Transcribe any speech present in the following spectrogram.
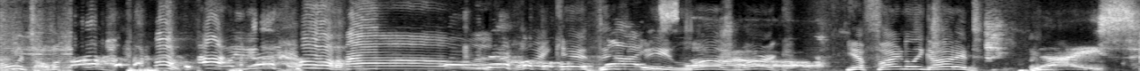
Oh, it's almost. Oh, oh, you didn't make it. oh, no. Why can't this be love, Mark? You finally got it. Nice.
